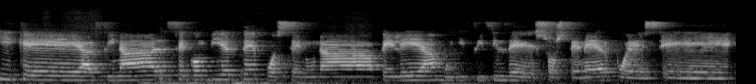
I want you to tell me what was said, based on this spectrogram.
y que al final se convierte pues en una pelea muy difícil de sostener pues eh,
